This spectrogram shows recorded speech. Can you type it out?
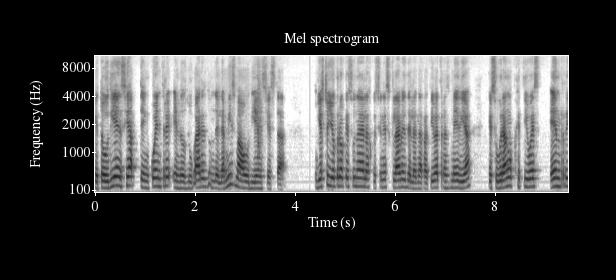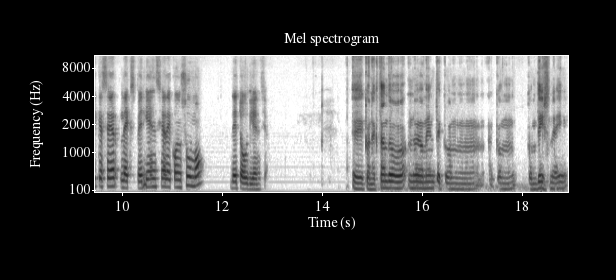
que tu audiencia te encuentre en los lugares donde la misma audiencia está. Y esto yo creo que es una de las cuestiones claves de la narrativa transmedia, que su gran objetivo es enriquecer la experiencia de consumo de tu audiencia. Eh, conectando nuevamente con, con, Disney,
